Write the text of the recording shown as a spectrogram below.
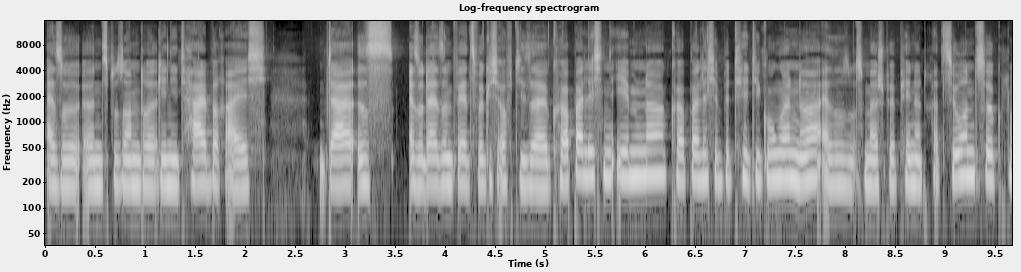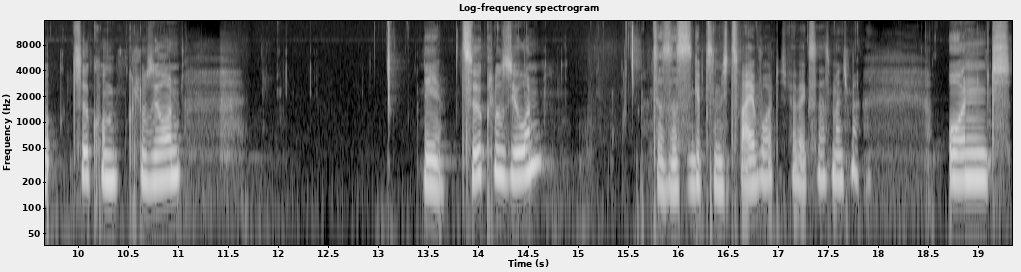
also insbesondere Genitalbereich da ist, also da sind wir jetzt wirklich auf dieser körperlichen Ebene, körperliche Betätigungen, ne? also so zum Beispiel Penetration, Zirklu Zirkumklusion. Nee, Zirklusion. Das gibt es nämlich zwei Worte, ich verwechsel das manchmal. Und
